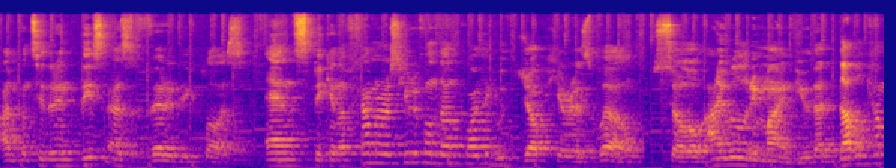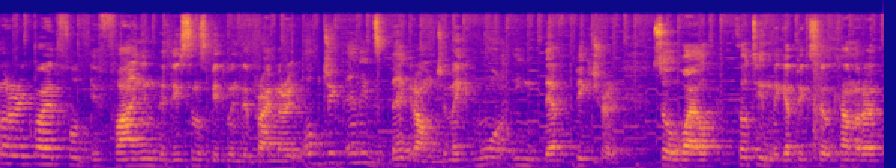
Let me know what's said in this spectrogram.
I'm considering this as a very big plus. And speaking of cameras, Ulefone done quite a good job here as well. So I will remind you that double camera required for defining the distance between the primary object and its background to make more in-depth picture. So while 13 megapixel camera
